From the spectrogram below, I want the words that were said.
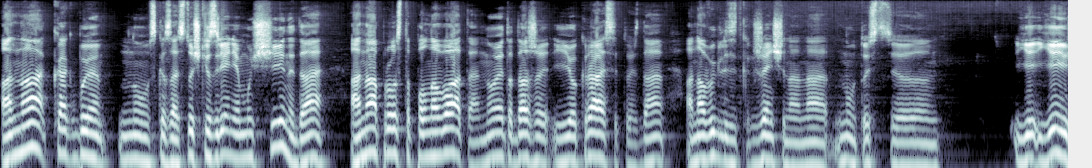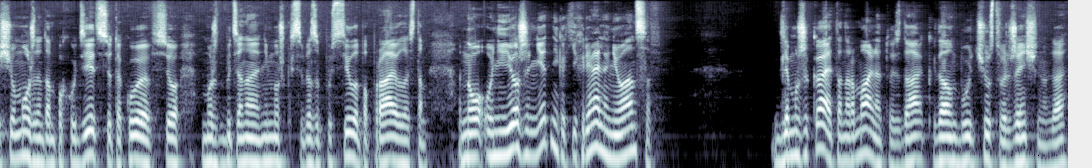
Она как бы, ну, сказать, с точки зрения мужчины, да, она просто полновата, но это даже ее красит, то есть, да, она выглядит как женщина, она, ну, то есть, э, Ей, ей еще можно там похудеть, все такое, все, может быть, она немножко себя запустила, поправилась там. Но у нее же нет никаких реально нюансов. Для мужика это нормально, то есть, да, когда он будет чувствовать женщину, да.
